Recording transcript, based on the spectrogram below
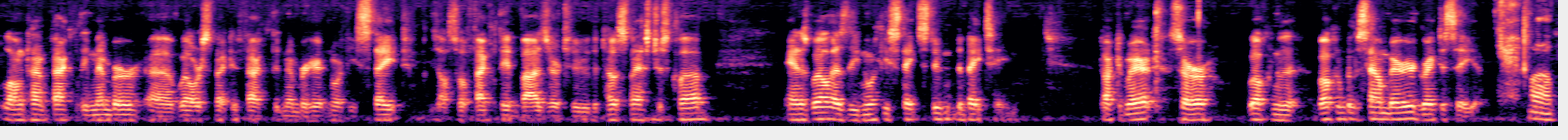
longtime faculty member, uh, well-respected faculty member here at Northeast State. He's also a faculty advisor to the Toastmasters Club, and as well as the Northeast State Student Debate Team. Dr. Merritt, sir, welcome to the welcome to the Sound Bearier. Great to see you. Well,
